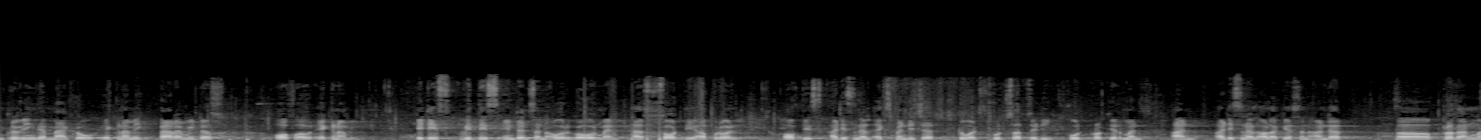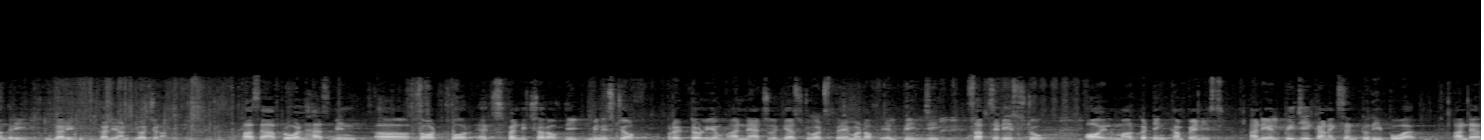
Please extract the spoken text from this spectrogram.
improving the macroeconomic parameters of our economy. It is with this intention our government has sought the approval of this additional expenditure towards food subsidy, food procurement, and additional allocation under uh, Pradhan Mantri Garib Kalyan Yojana. As approval has been uh, sought for expenditure of the Ministry of Petroleum and Natural Gas towards payment of LPG subsidies to oil marketing companies and LPG connection to the poor under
